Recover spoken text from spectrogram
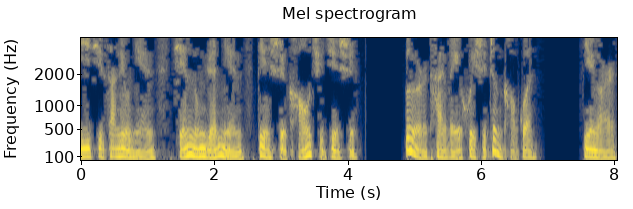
一七三六年乾隆元年殿试考取进士，鄂尔泰为会试正考官，因而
